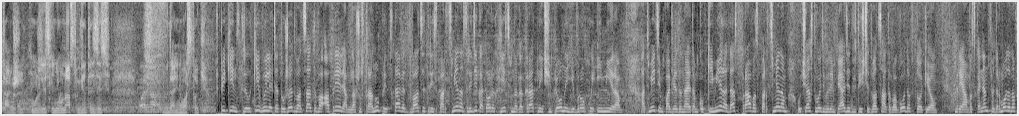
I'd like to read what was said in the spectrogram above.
так же. Может, если не у нас, то где-то здесь, в Дальнем Востоке. В Пекин стрелки вылетят уже 20 апреля. Нашу страну представят 23 спортсмена, среди которых есть многократные чемпионы Европы и мира. Отметим, победа на этом Кубке мира даст право спортсменам участвовать в Олимпиаде 2020 года в Токио. Мариам Восконян, Федор Моданов,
